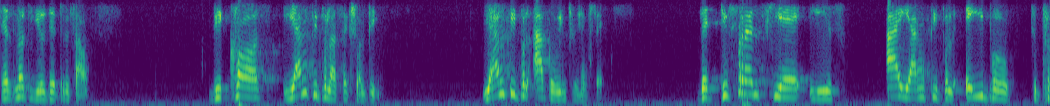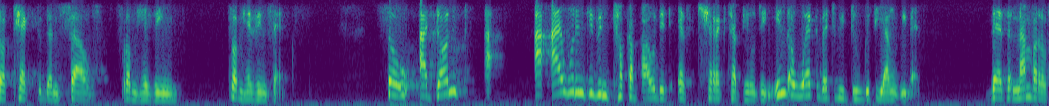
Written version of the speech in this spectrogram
has not yielded results because young people are sexual beings. Young people are going to have sex. The difference here is are young people able to protect themselves from having from having sex? So I don't I, I wouldn't even talk about it as character building. In the work that we do with young women, there's a number of,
